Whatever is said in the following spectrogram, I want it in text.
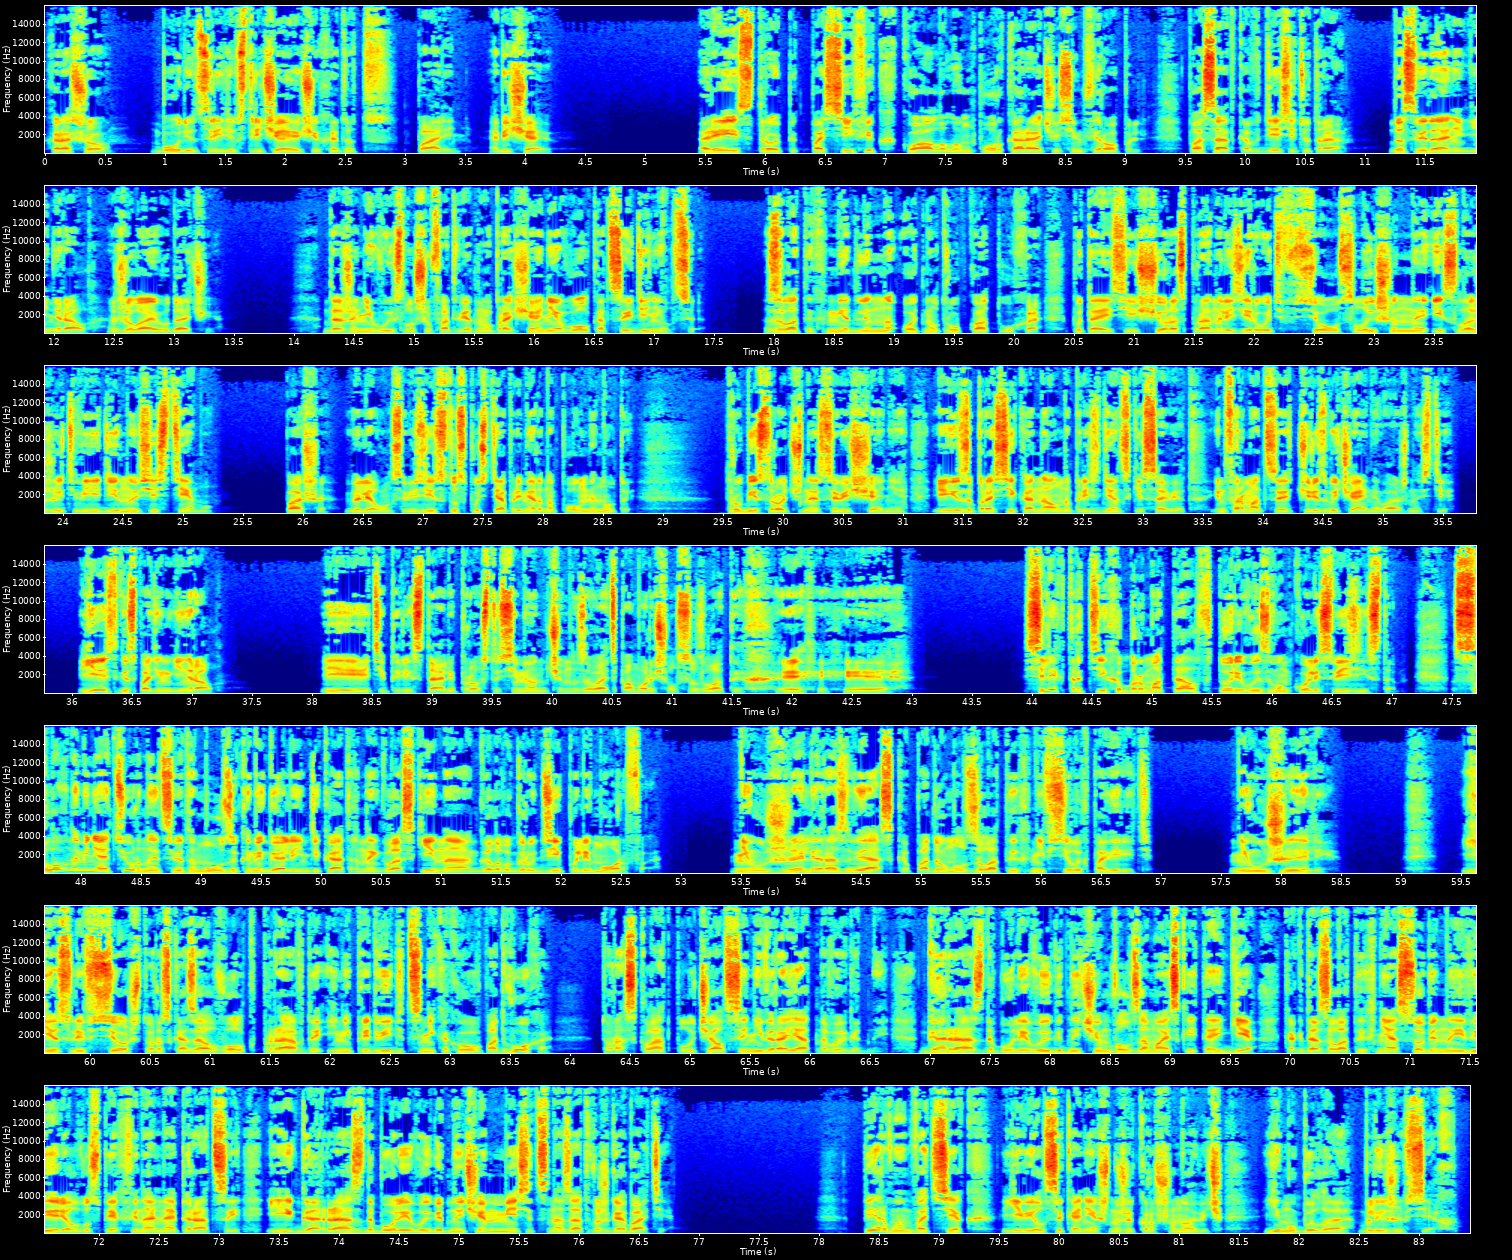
Хорошо, будет среди встречающих этот парень, обещаю. Рейс Тропик Пасифик, Куала-Лумпур, Карачи, Симферополь. Посадка в 10 утра. До свидания, генерал. Желаю удачи. Даже не выслушав ответного прощания, волк отсоединился. Золотых медленно отнял трубку от уха, пытаясь еще раз проанализировать все услышанное и сложить в единую систему. «Паша», — велел он связисту спустя примерно полминуты, «труби срочное совещание и запроси канал на президентский совет. Информация чрезвычайной важности». «Есть, господин генерал». И эти перестали просто Семеновичем называть, поморщился Золотых. Эх-эх-эх. Селектор тихо бормотал, в торе вызовом Коли-связиста. Словно миниатюрная цветомузыка мигали индикаторные глазки на головогруди полиморфа. «Неужели развязка?» — подумал Золотых, не в силах поверить. «Неужели?» Если все, что рассказал Волк, правда и не предвидится никакого подвоха, то расклад получался невероятно выгодный, гораздо более выгодный, чем в Алзамайской тайге, когда Золотых не особенно и верил в успех финальной операции, и гораздо более выгодный, чем месяц назад в Ашгабате. Первым в отсек явился, конечно же, Крушунович. Ему было ближе всех.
